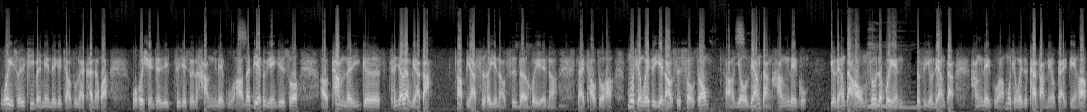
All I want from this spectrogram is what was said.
我以所谓基本面的一个角度来看的话，我会选择这这些所谓的航运类股哈。那第二个原因就是说，好，他们的一个成交量比较大。啊，比较适合严老师的会员呢来操作哈。目前为止，严老师手中啊有两档行业类股，有两档哈。我们所有的会员都是有两档行业类股啊。目前为止看法没有改变哈。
